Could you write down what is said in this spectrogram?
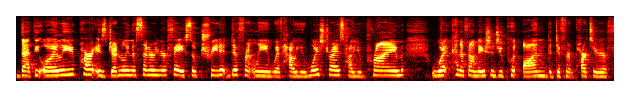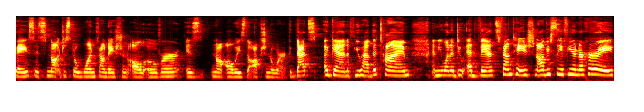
that the oily part is generally in the center of your face. So treat it differently with how you moisturize, how you prime, what kind of foundations you put on the different parts of your face. It's not just a one foundation all over is not always the option to work. That's again, if you have the time and you want to do advanced foundation, obviously if you're in a hurry,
